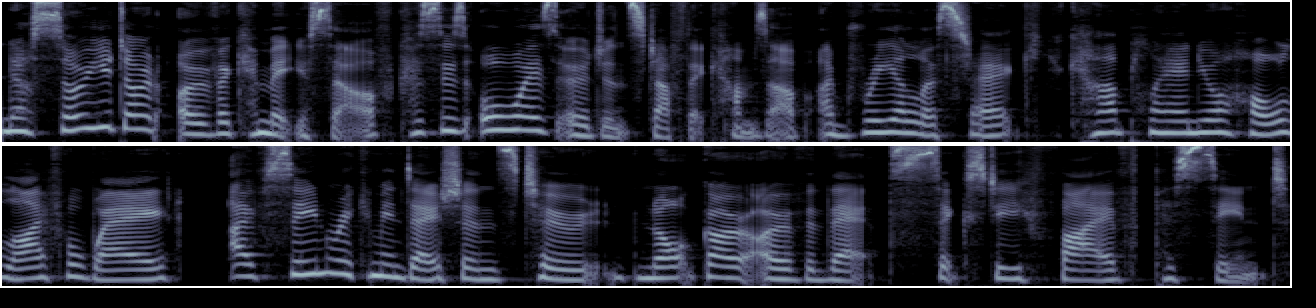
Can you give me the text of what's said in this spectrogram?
Now, so you don't overcommit yourself, because there's always urgent stuff that comes up. I'm realistic. You can't plan your whole life away. I've seen recommendations to not go over that 65%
